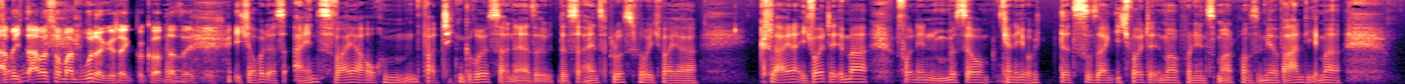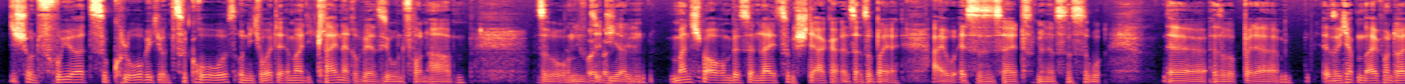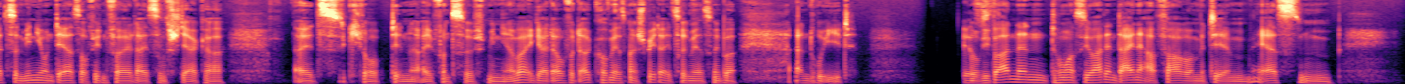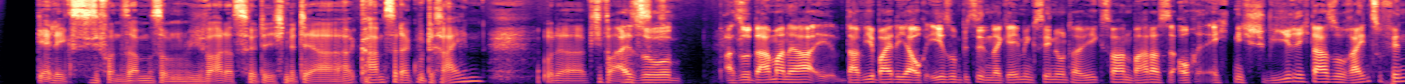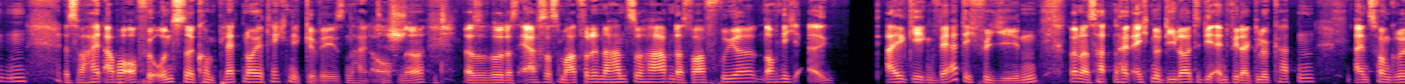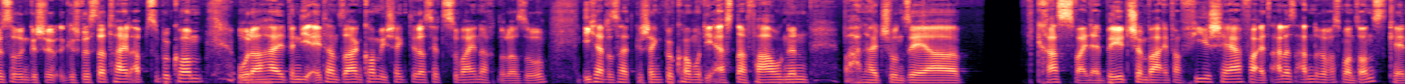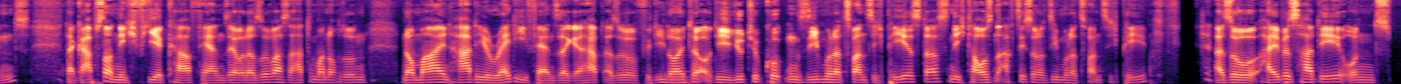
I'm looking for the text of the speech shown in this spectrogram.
Habe ich damals von meinem Bruder geschenkt bekommen, ja. tatsächlich. Ich glaube, das 1 war ja auch ein war Ticken größer, ne? Also das 1 Plus, glaube ich, war ja kleiner. Ich wollte immer von den, müsste auch, kann ich auch dazu sagen, ich wollte immer von den Smartphones, mir waren die immer schon früher zu klobig und zu groß und ich wollte immer die kleinere Version von haben. So, und die dann manchmal auch ein bisschen leistungsstärker ist. Also bei iOS ist es halt zumindest so. Äh, also bei der, also ich habe ein iPhone 13 Mini und der ist auf jeden Fall leistungsstärker als, ich glaube, den iPhone 12 Mini. Aber egal, darauf, da kommen wir erstmal später. Jetzt reden wir erstmal über Android. Yes. So, wie war denn, Thomas, wie war denn deine Erfahrung mit dem ersten Galaxy von Samsung? Wie war das für dich? Mit der, kamst du da gut rein? Oder wie war also, das? Also da man ja, da wir beide ja auch eh so ein bisschen in der Gaming-Szene unterwegs waren, war das auch echt nicht schwierig, da so reinzufinden. Es war halt aber auch für uns eine komplett neue Technik gewesen, halt auch, ne? Also so das erste Smartphone in der Hand zu haben, das war früher noch nicht äh, allgegenwärtig für jeden, sondern es hatten halt echt nur die Leute, die entweder Glück hatten, eins vom größeren Gesch Geschwisterteil abzubekommen oder mhm. halt, wenn die Eltern sagen, komm, ich schenke dir das jetzt zu Weihnachten oder so. Ich hatte es halt geschenkt bekommen und die ersten Erfahrungen waren halt schon sehr krass, weil der Bildschirm war einfach viel schärfer als alles andere, was man sonst kennt. Da gab's noch nicht 4K-Fernseher oder sowas. Da hatte man noch so einen normalen HD-Ready-Fernseher gehabt. Also für die mhm. Leute, die YouTube gucken, 720p ist das. Nicht 1080, sondern 720p. Also halbes HD und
